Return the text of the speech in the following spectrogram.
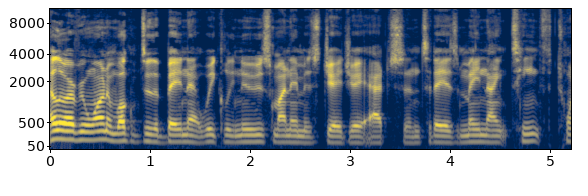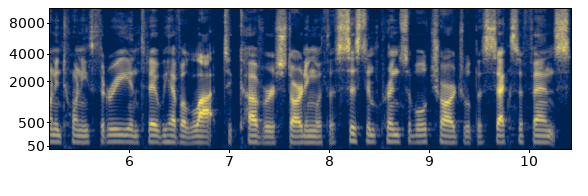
Hello, everyone, and welcome to the BayNet Weekly News. My name is JJ Atchison. Today is May 19th, 2023, and today we have a lot to cover, starting with assistant principal charged with a sex offense,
